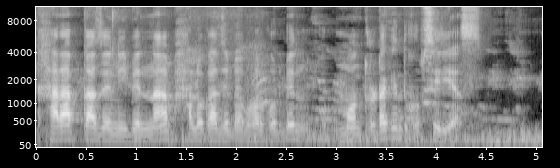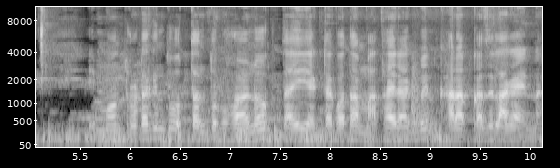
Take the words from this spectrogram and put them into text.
খারাপ কাজে নিবেন না, ভালো কাজে ব্যবহার করবেন। মন্ত্রটা কিন্তু খুব সিরিয়াস। এই মন্ত্রটা কিন্তু অত্যন্ত ভয়ানক, তাই একটা কথা মাথায় রাখবেন, খারাপ কাজে লাগায়েন না।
